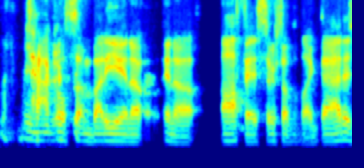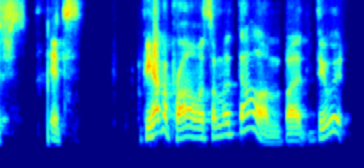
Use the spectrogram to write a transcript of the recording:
tackle somebody in a in a office or something like that. It's just, it's if you have a problem with someone, tell them, but do it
